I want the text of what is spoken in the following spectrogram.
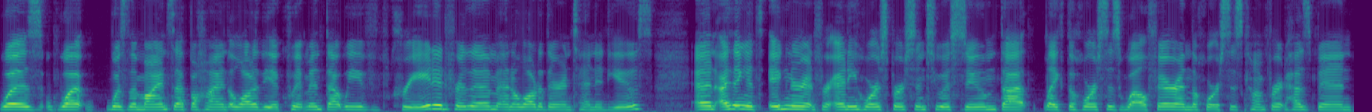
was what was the mindset behind a lot of the equipment that we've created for them and a lot of their intended use. And I think it's ignorant for any horse person to assume that like the horse's welfare and the horse's comfort has been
